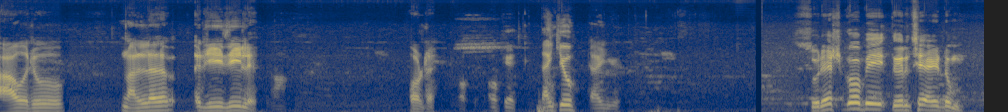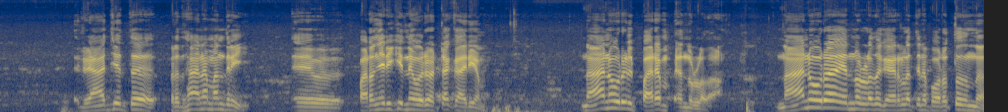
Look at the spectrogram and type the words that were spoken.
ആ ഒരു നല്ല രീതിയിൽ പോട്ടെ. Okay thank you thank you Suresh Gopi തീർച്ചയായിട്ടും രാജ്യത്ത് പ്രധാനമന്ത്രി പറഞ്ഞിരിക്കുന്ന ഒരൊറ്റ കാര്യം. നാനൂറിൽ പരം എന്നുള്ളതാണ്. നാനൂറ് എന്നുള്ളത് കേരളത്തിന് പുറത്തു നിന്ന്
